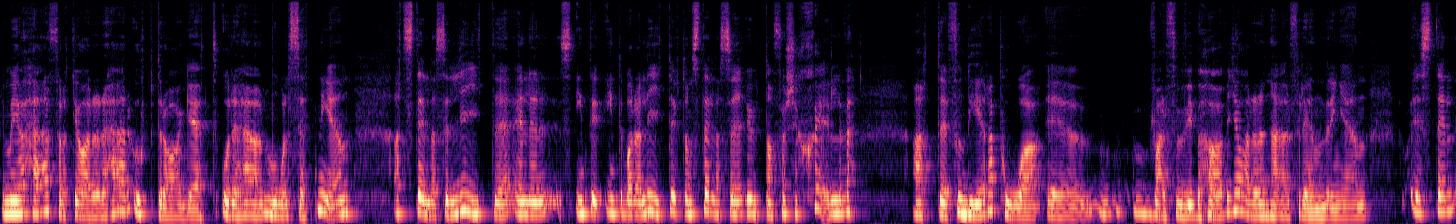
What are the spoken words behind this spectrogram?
men jag är här för att göra det här uppdraget och den här målsättningen. Att ställa sig lite, eller inte, inte bara lite, utan ställa sig utanför sig själv. Att eh, fundera på eh, varför vi behöver göra den här förändringen. Ställ,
